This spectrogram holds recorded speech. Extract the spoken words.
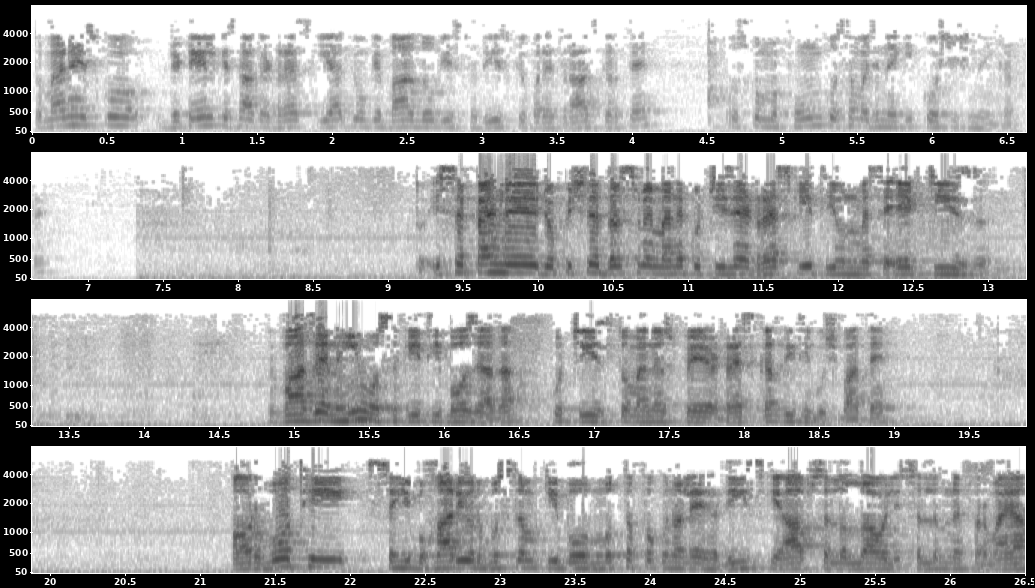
تو میں نے اس کو ڈیٹیل کے ساتھ ایڈریس کیا کیونکہ بعض لوگ اس حدیث کے اوپر اعتراض کرتے ہیں۔ اس کو مفہوم کو سمجھنے کی کوشش نہیں کرتے۔ تو اس سے پہلے جو پچھلے درس میں میں نے کچھ چیزیں ایڈریس کی تھی ان میں سے ایک چیز واضح نہیں ہو سکی تھی بہت زیادہ۔ کچھ چیز تو میں نے اس پہ ایڈریس کر دی تھی کچھ باتیں۔ اور وہ تھی صحیح بخاری اور مسلم کی وہ متفق علیہ حدیث کہ آپ صلی اللہ علیہ وسلم نے فرمایا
